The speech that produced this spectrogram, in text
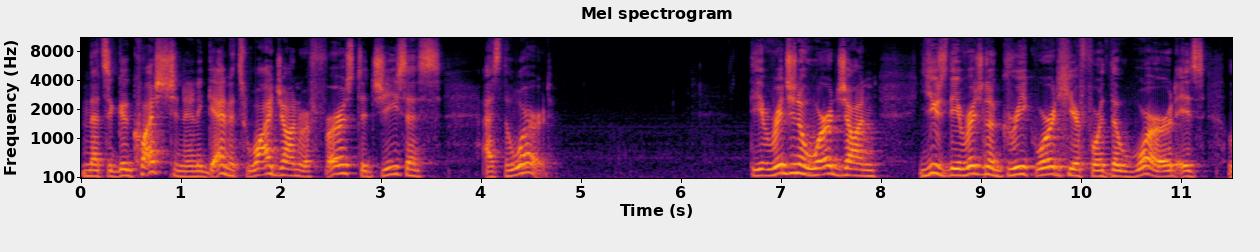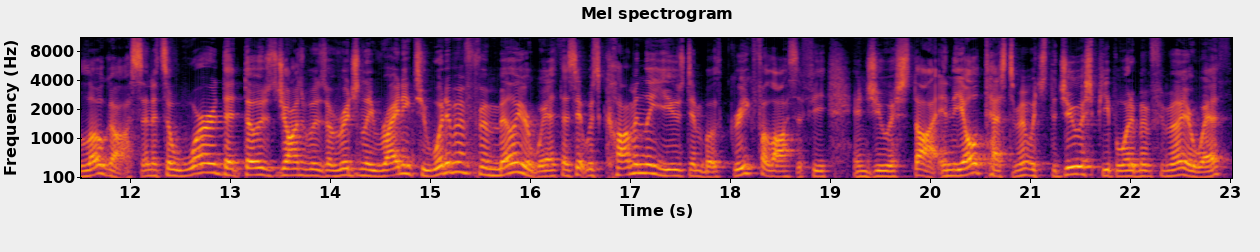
And that's a good question. And again, it's why John refers to Jesus as the Word. The original word John used, the original Greek word here for the word is logos. And it's a word that those John was originally writing to would have been familiar with as it was commonly used in both Greek philosophy and Jewish thought. In the Old Testament, which the Jewish people would have been familiar with,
